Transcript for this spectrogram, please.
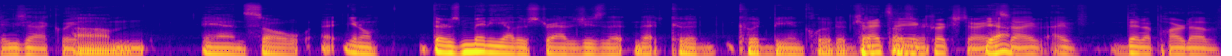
exactly. Um, and so, uh, you know, there's many other strategies that that could could be included. Can I tell you a quick story? Yeah. So I've, I've been a part of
